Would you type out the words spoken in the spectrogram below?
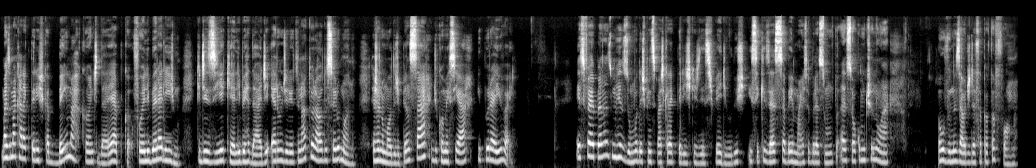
Mas uma característica bem marcante da época foi o liberalismo, que dizia que a liberdade era um direito natural do ser humano, seja no modo de pensar, de comerciar e por aí vai. Esse foi apenas um resumo das principais características desses períodos, e se quisesse saber mais sobre o assunto, é só continuar ouvindo os áudios dessa plataforma.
